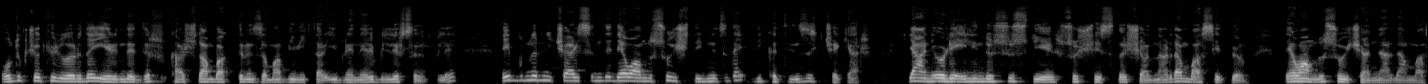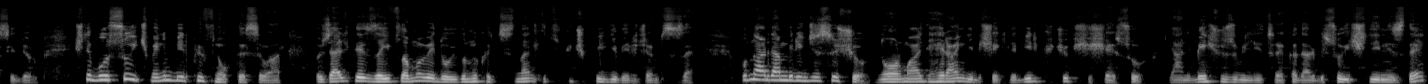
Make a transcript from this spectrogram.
Oldukça kiloları da yerindedir. Karşıdan baktığınız zaman bir miktar imrenilebilirsiniz bile ve bunların içerisinde devamlı su içtiğinizde dikkatinizi çeker. Yani öyle elinde süs diye su şişesi taşıyanlardan bahsetmiyorum. Devamlı su içenlerden bahsediyorum. İşte bu su içmenin bir püf noktası var. Özellikle zayıflama ve doygunluk açısından iki küçük bilgi vereceğim size. Bunlardan birincisi şu. Normalde herhangi bir şekilde bir küçük şişe su yani 500 mililitre kadar bir su içtiğinizde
